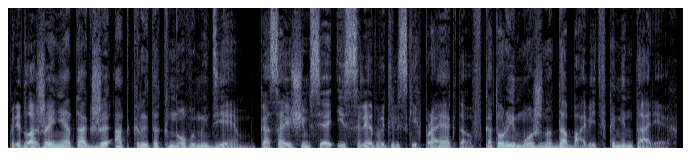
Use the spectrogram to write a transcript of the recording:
Предложение также открыто к новым идеям, касающимся исследовательских проектов, которые можно добавить в комментариях.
